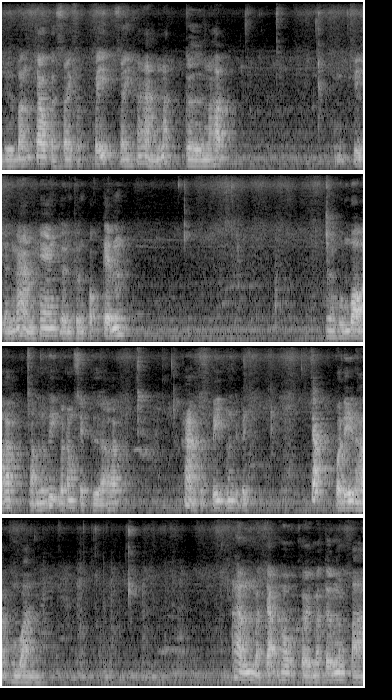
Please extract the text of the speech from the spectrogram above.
หรือบางเจ้าก็ใส่กะปิใส่ห่านักเกินนะครับปีกันน้ำแห้งเกินจนปอกเก็มอย่างผมบอกครับตำน้ำพริกไม่ต้องเสร็จเกลือครับ ห้ากะปิมันจะไปจับพอดีนะครับผมวันถ้ามันมาจับเขาเคยมาเติมน้ำเปล่า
